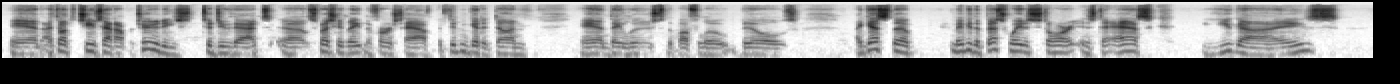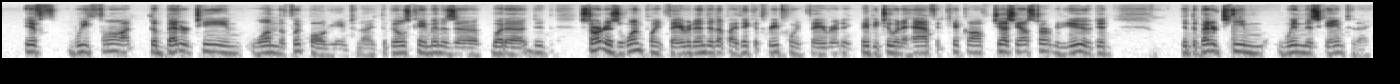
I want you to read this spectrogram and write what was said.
And I thought the Chiefs had opportunities to do that, uh, especially late in the first half, but didn't get it done. And they lose to the Buffalo Bills. I guess the maybe the best way to start is to ask you guys if we thought the better team won the football game tonight. The Bills came in as a what a started as a one point favorite, ended up I think a three point favorite, maybe two and a half at kickoff. Jesse, I'll start with you. Did did the better team win this game today?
